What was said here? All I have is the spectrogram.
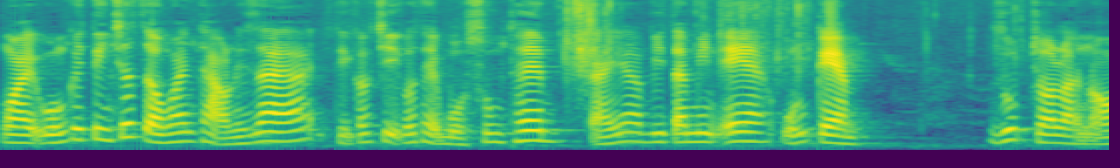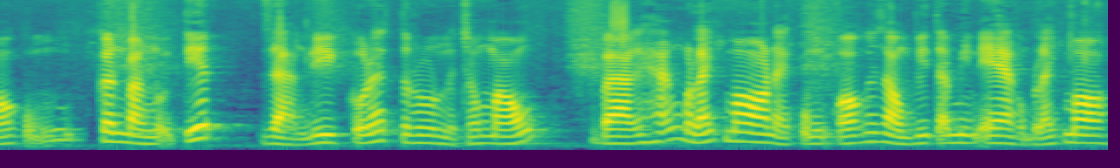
Ngoài uống cái tinh chất dầu hoa anh thảo này ra ấy, thì các chị có thể bổ sung thêm cái à, vitamin E uống kèm giúp cho là nó cũng cân bằng nội tiết, giảm đi cholesterol ở trong máu. Và cái hãng Blackmore này cũng có cái dòng vitamin E của Blackmore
